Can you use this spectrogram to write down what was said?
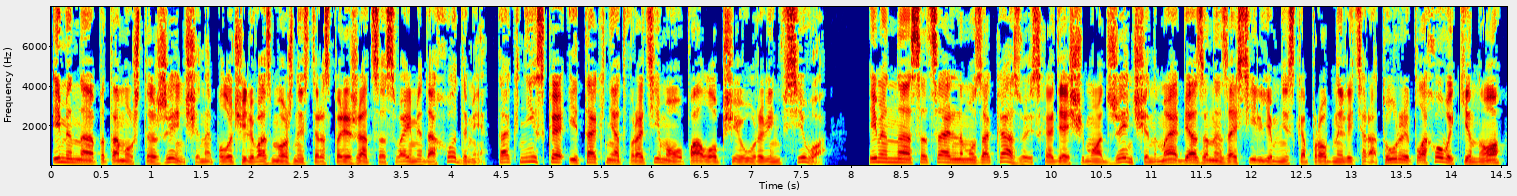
Именно потому, что женщины получили возможность распоряжаться своими доходами, так низко и так неотвратимо упал общий уровень всего. Именно социальному заказу, исходящему от женщин, мы обязаны засильем низкопробной литературы, плохого кино,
